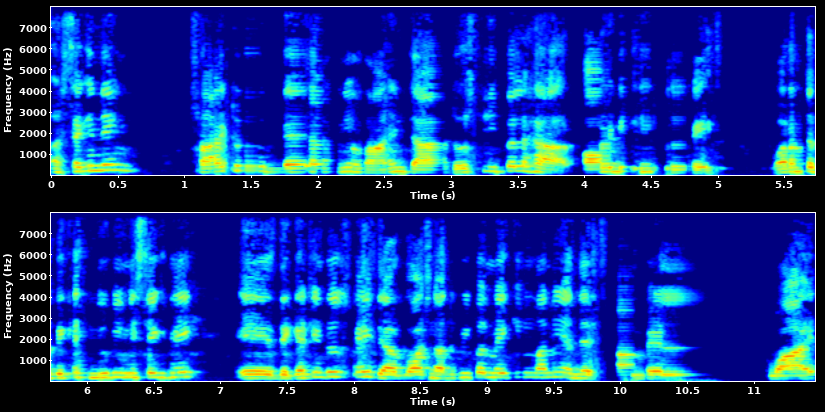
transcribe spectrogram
uh, second thing, try to get in your mind that those people are already in the space. One of the biggest newbie mistakes they is they get into the space, they are watching other people making money, and they compare why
